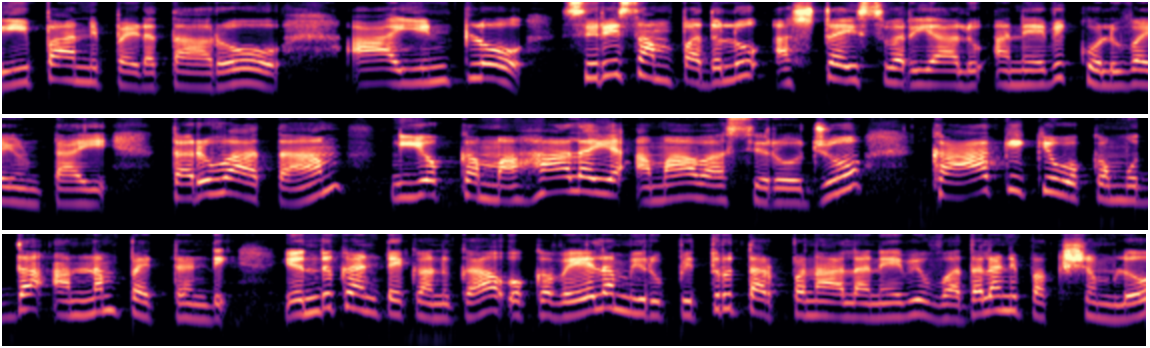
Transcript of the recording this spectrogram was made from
దీపాన్ని పెడతారో ఆ ఇంట్లో సిరి సంపదలు అష్టైశ్వర్యాలు అనేవి కొలువై ఉంటాయి. తరువాత ఈ యొక్క మహాలయ అమావాస్య రోజు కాకికి ఒక ముద్ద అన్నం పెట్టండి. ఎందుకంటే కనుక ఒకవేళ మీరు పితృతర్పణాలు అనేవి వదలని పక్షంలో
